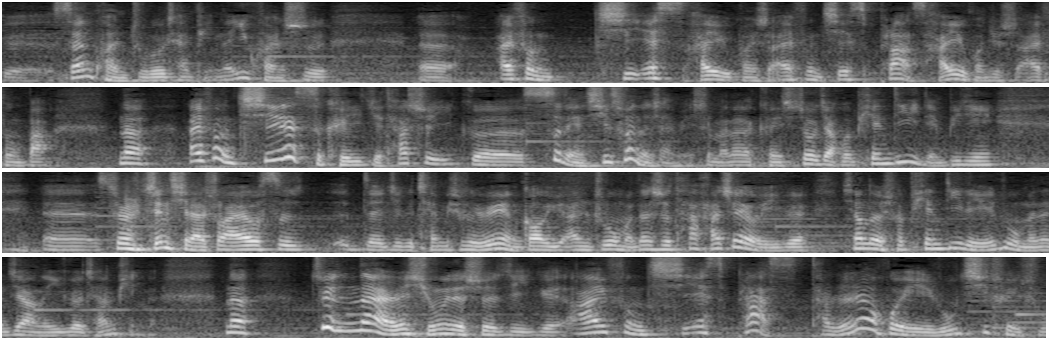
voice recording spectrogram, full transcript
个三款主流产品？那一款是呃 iPhone 七 S，还有一款是 iPhone 七 S Plus，还有一款就是 iPhone 八。那 iPhone 7s 可以理解，它是一个四点七寸的产品，是吗？那可能售价会偏低一点，毕竟，呃，虽然整体来说 iOS 的这个产品数远远高于安卓嘛，但是它还是有一个相对来说偏低的一个入门的这样的一个产品的。那最耐人寻味的是这个 iPhone 7s Plus，它仍然会如期推出。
